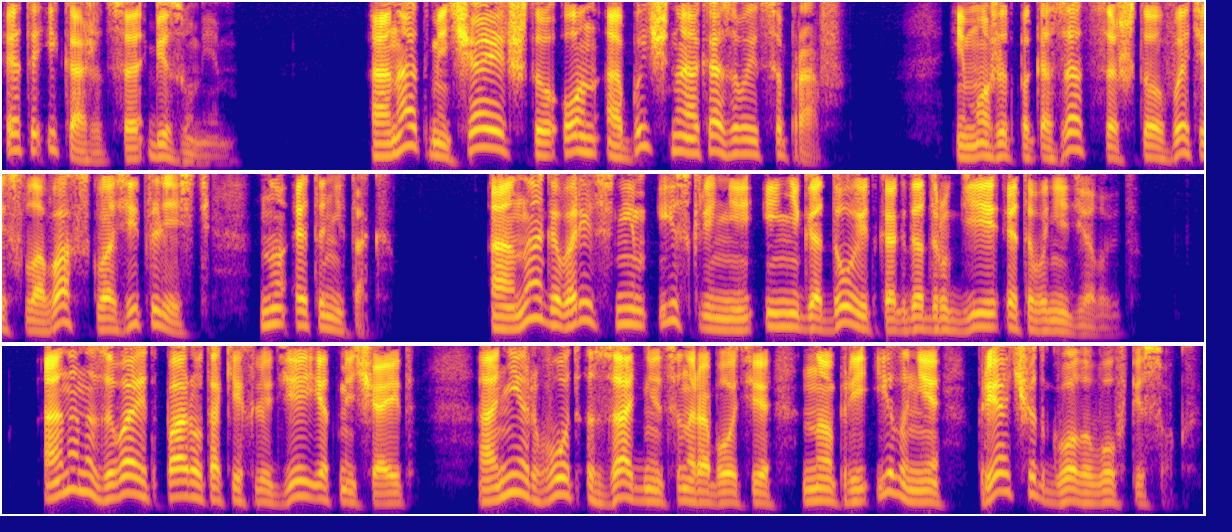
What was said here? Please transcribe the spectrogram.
это и кажется безумием. Она отмечает, что он обычно оказывается прав. И может показаться, что в этих словах сквозит лесть, но это не так. Она говорит с ним искренне и негодует, когда другие этого не делают. Она называет пару таких людей и отмечает, они рвут задницы на работе, но при Илоне прячут голову в песок.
